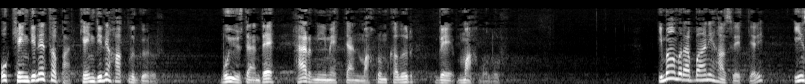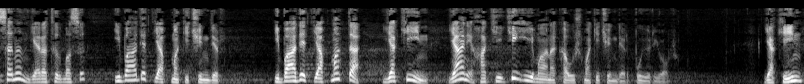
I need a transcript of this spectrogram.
O kendine tapar, kendini haklı görür. Bu yüzden de her nimetten mahrum kalır ve mahvolur. İmam Rabbani Hazretleri, insanın yaratılması ibadet yapmak içindir. İbadet yapmak da yakin yani hakiki imana kavuşmak içindir buyuruyor. Yakin,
